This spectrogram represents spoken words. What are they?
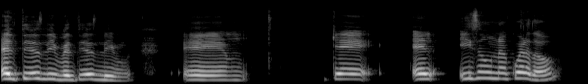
El tío Slim, el tío Slim. Em, que él hizo un acuerdo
